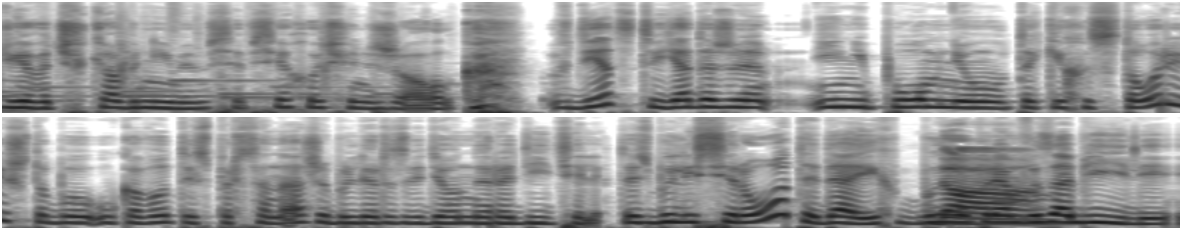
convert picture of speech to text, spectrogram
Девочки, обнимемся, всех очень жалко в детстве я даже и не помню таких историй, чтобы у кого-то из персонажей были разведенные родители. То есть были сироты, да, их было да. прям в изобилии.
